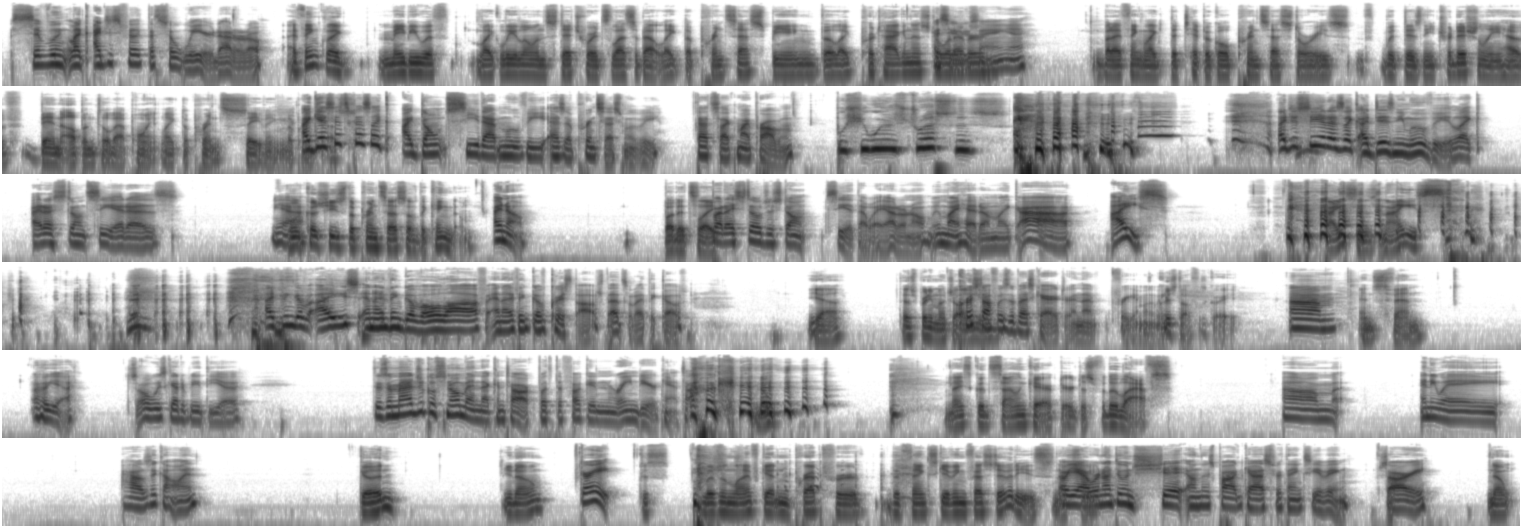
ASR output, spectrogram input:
sibling? Like, I just feel like that's so weird. I don't know. I think, like, maybe with, like, Lilo and Stitch, where it's less about, like, the princess being the, like, protagonist or I see what whatever. you're saying. Yeah. But I think like the typical princess stories with Disney traditionally have been up until that point, like the prince saving the princess. I guess it's because like I don't see that movie as a princess movie. That's like my problem. But she wears dresses. I just see it as like a Disney movie. Like I just don't see it as yeah. Well, because she's the princess of the kingdom. I know, But it's like, but I still just don't see it that way. I don't know. In my head, I'm like ah, ice. ice is nice. I think of ice, and I think of Olaf, and I think of Kristoff. That's what I think of. yeah, that's pretty much all. Kristoff you was the best character in that freaking movie. Kristoff was great, Um. and Sven. Oh yeah, it's always got to be the. uh There's a magical snowman that can talk, but the fucking reindeer can't talk. Nope. Nice, good silent character, just for the laughs. um. Anyway, how's it going? Good. You know, Great. just living life, getting prepped for the Thanksgiving festivities. oh yeah, week. we're not doing shit on this podcast for Thanksgiving. Sorry. No.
